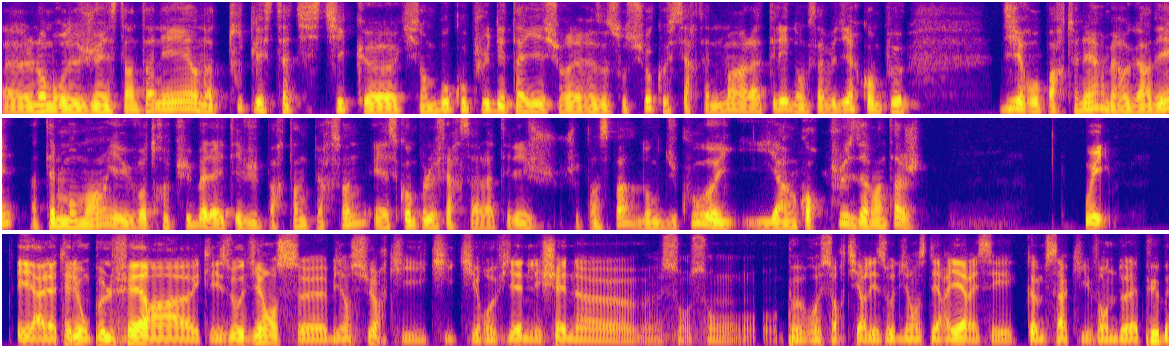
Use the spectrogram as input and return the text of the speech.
euh, le nombre de vues instantanées. On a toutes les statistiques euh, qui sont beaucoup plus détaillées sur les réseaux sociaux que certainement à la télé. Donc ça veut dire qu'on peut dire aux partenaires, mais regardez, à tel moment, il y a eu votre pub, elle a été vue par tant de personnes, et est-ce qu'on peut le faire ça à la télé? Je ne pense pas. Donc du coup, il y a encore plus d'avantages. Oui, et à la télé, on peut le faire hein, avec les audiences, euh, bien sûr, qui, reviennent. Les chaînes euh, peuvent ressortir les audiences derrière et c'est comme ça qu'ils vendent de la pub.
